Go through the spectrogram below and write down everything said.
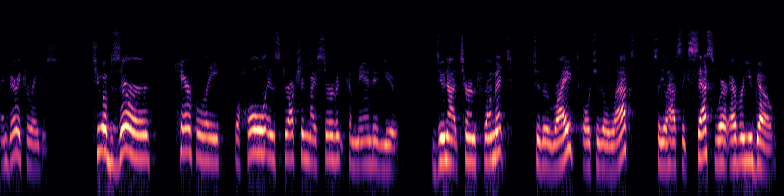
and very courageous, to observe carefully the whole instruction my servant commanded you. Do not turn from it to the right or to the left, so you'll have success wherever you go.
